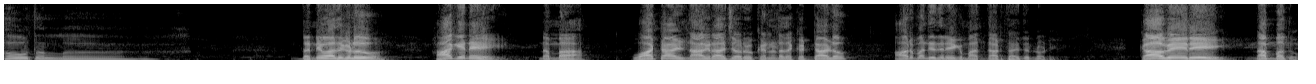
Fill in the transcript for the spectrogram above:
ಹೌದಲ್ಲ? ಧನ್ಯವಾದಗಳು. ಹಾಗೇನೆ ನಮ್ಮ ವಾಟಾಳ್ ನಾಗರಾಜ್ ಅವರು ಕನ್ನಡದ ಕಟ್ಟಾಳು. ಅವ್ರು ಬಂದಿದ್ದಾರೆ ಈಗ ಮಾತನಾಡ್ತಾ ಇದ್ರು ನೋಡಿ. ಕಾವೇರಿ ನಮ್ಮದು,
